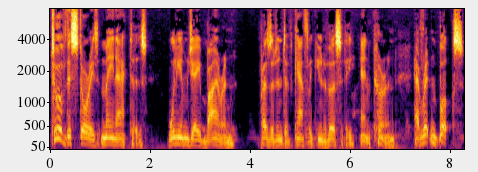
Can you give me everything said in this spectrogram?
Two of this story's main actors, William J. Byron president of Catholic University, and Curran, have written books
